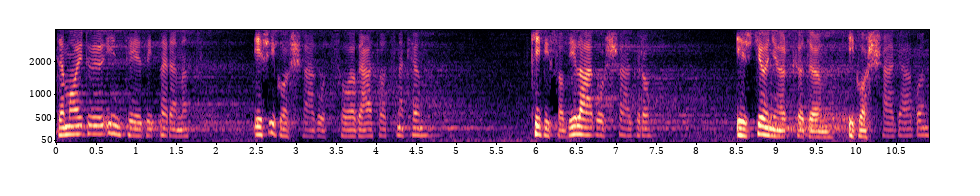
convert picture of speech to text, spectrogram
de majd ő intézi peremet, és igazságot szolgáltat nekem. Kivisz a világosságra, és gyönyörködöm igazságában.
